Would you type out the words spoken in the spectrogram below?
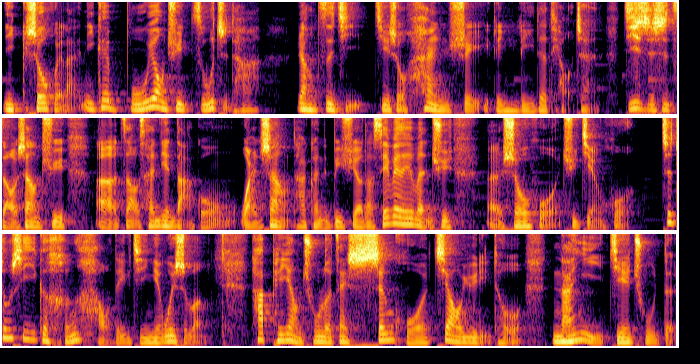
你收回来，你可以不用去阻止他，让自己接受汗水淋漓的挑战。即使是早上去啊早餐店打工，晚上他可能必须要到 Seven Eleven 去呃收货去拣货，这都是一个很好的一个经验。为什么？他培养出了在生活教育里头难以接触的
